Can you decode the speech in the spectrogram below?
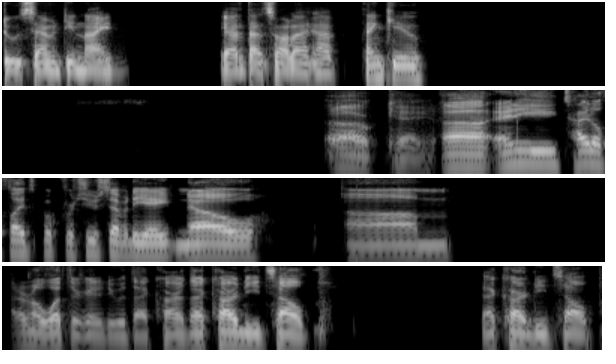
279? yeah, that's all I have. Thank you. Okay. Uh, any title fights booked for 278? No. Um, I don't know what they're to do with that card. That card needs help. That card needs help.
